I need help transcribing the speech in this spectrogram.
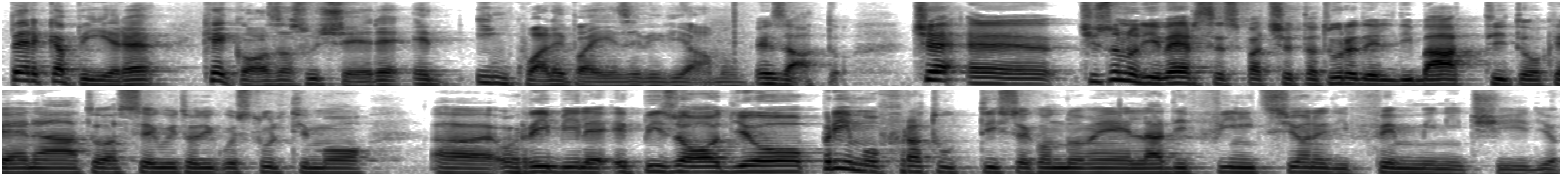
per capire che cosa succede e in quale paese viviamo. Esatto. C'è, eh, ci sono diverse sfaccettature del dibattito che è nato a seguito di quest'ultimo eh, orribile episodio. Primo fra tutti, secondo me, la definizione di femminicidio.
